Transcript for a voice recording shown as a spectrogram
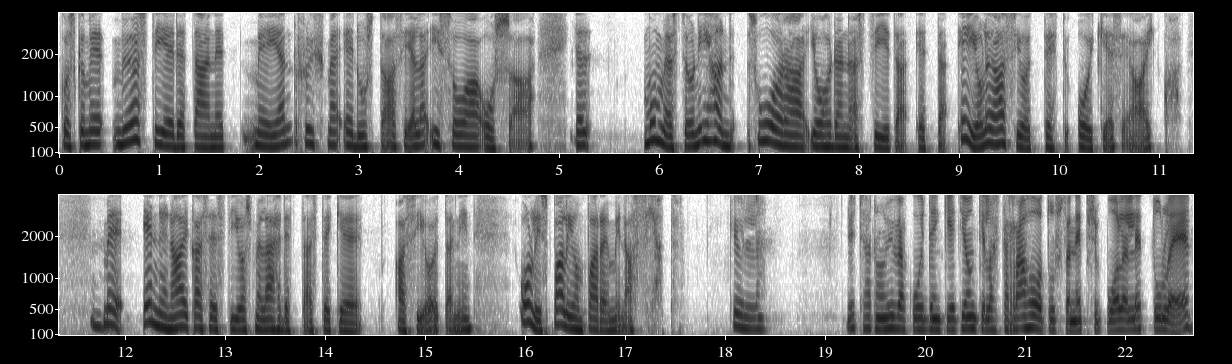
Koska me myös tiedetään, että meidän ryhmä edustaa siellä isoa osaa. Ja mun mielestä se on ihan suoraa johdannasta siitä, että ei ole asioita tehty oikeaan aikaan. Mm. Me ennenaikaisesti, jos me lähdettäisiin tekemään asioita, niin olisi paljon paremmin asiat. Kyllä nythän on hyvä kuitenkin, että jonkinlaista rahoitusta nepsypuolelle tulee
